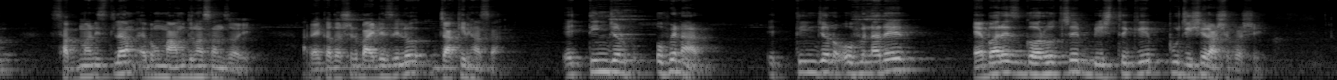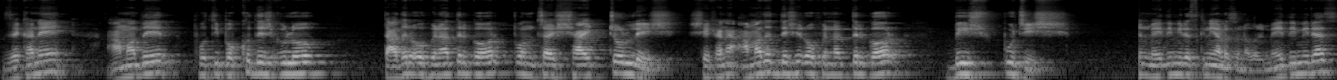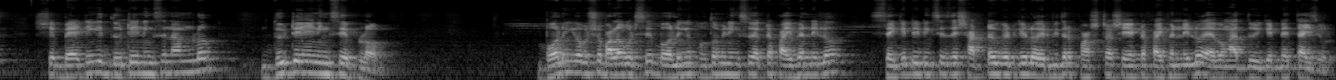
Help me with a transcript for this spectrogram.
সাদমান ইসলাম এবং মাহমুদুল হাসান জয়। আর একাদশের বাইরে ছিল জাকির হাসান। এই তিনজন ওপেনার এই তিনজন ওপেনারের অ্যাভারেজ গড় হচ্ছে বিশ থেকে পঁচিশের আশেপাশে। যেখানে আমাদের প্রতিপক্ষ দেশগুলো, তাদের ওপেনারদের গড় পঞ্চাশ, ষাট, চল্লিশ। সেখানে আমাদের দেশের ওপেনারদের গড় বিশ, পঁচিশ। মেহেদি মিরাজকে নিয়ে আলোচনা করি। মেহেদি মিরাজ, সে ব্যাটিংয়ে দুটো ইনিংসে নামলো, দুইটা ইনিংসে ফ্লপ বোলিং অবশ্য ভালো করছে। বোলিংয়ে প্রথম ইনিংসেও একটা ফাইভার নিল। সেকেন্ড ইনিংসে যে সাতটা উইকেট গেল, এর ভিতরে পাঁচটা সে একটা ফাইভার নিল এবং আর দুই উইকেট নেয় তাইজুল।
